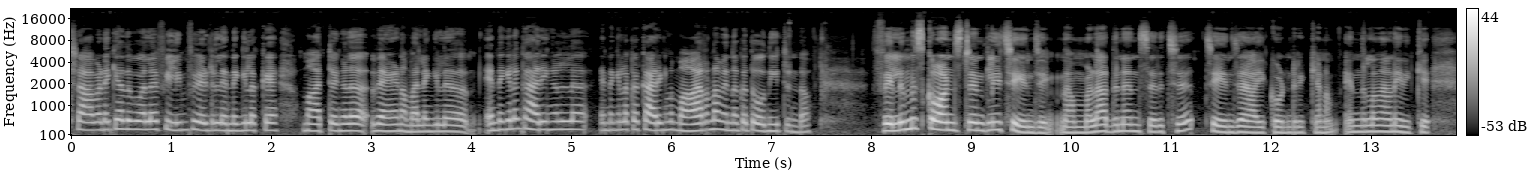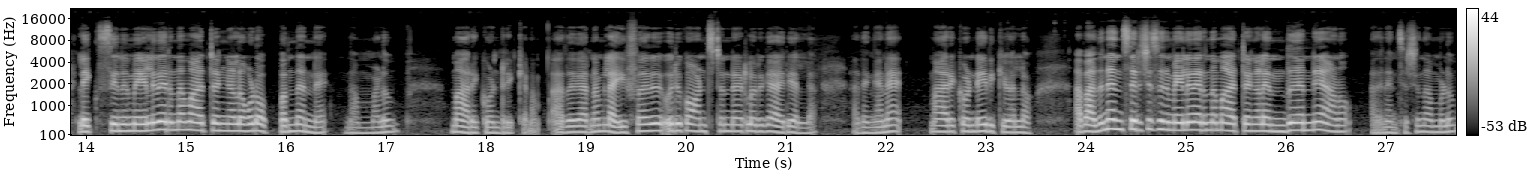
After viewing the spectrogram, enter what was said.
ശ്രാവണയ്ക്ക് അതുപോലെ ഫിലിം ഫീൽഡിൽ എന്തെങ്കിലുമൊക്കെ മാറ്റങ്ങൾ വേണം? അല്ലെങ്കിൽ എന്തെങ്കിലും കാര്യങ്ങളിൽ എന്തെങ്കിലുമൊക്കെ കാര്യങ്ങൾ മാറണം എന്നൊക്കെ തോന്നിയിട്ടുണ്ടോ? ഫിലിം ഇസ് കോൺസ്റ്റന്റ്ലി ചേഞ്ചിങ് നമ്മൾ അതിനനുസരിച്ച് ചേഞ്ച് ആയിക്കൊണ്ടിരിക്കണം എന്നുള്ളതാണ് എനിക്ക്. ലൈക്ക് സിനിമയിൽ വരുന്ന മാറ്റങ്ങളോടൊപ്പം തന്നെ നമ്മളും മാറിക്കൊണ്ടിരിക്കണം. അത് കാരണം ലൈഫ് ഒരു കോൺസ്റ്റന്റ് ആയിട്ടുള്ള ഒരു കാര്യമല്ല. അതിങ്ങനെ മാറിക്കൊണ്ടേ ഇരിക്കുമല്ലോ അപ്പോൾ അതിനനുസരിച്ച് സിനിമയിൽ വരുന്ന മാറ്റങ്ങൾ എന്ത് തന്നെയാണോ അതിനനുസരിച്ച് നമ്മളും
